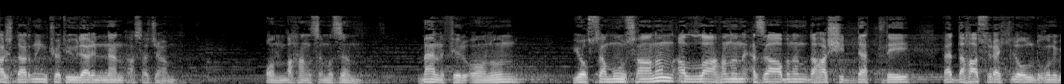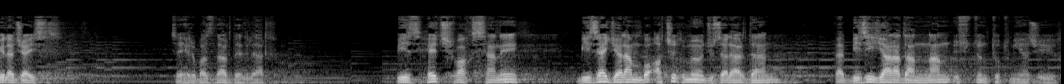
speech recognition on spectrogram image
ağaclarının kötüklərindən asacam. Onda hansımızın, mən Fironun, yoxsa Musanın Allahının əzabının daha şiddətli və daha sürəkli olduğunu biləcəksiniz. Zehirbazlar dedilər, biz heç vaxt səni bizə gələn bu açıq möcüzələrdən və bizi yaradandan üstün tutmayacaq.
